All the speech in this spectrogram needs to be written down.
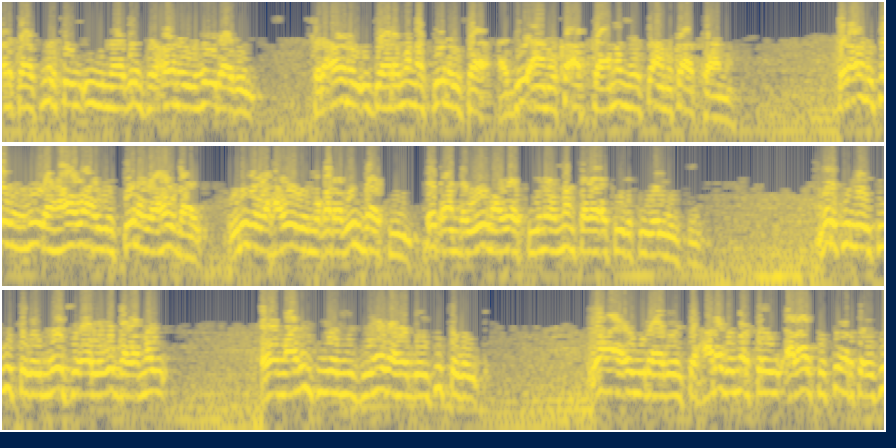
markaas markay u yimaadeen fircawnay waxay yidhaahdeen fircawnow ijaaramana siinaysaa haddii aanu ka adkaano muuse aanu ka adkaano. Fircawn isagun wuxuu yidhi haa waan idin siinayaa haw dhahay weliba waxaa weeye muqarabiin baa tihiin dad aan dhoweynayaa tihiin oo mankabaa asiida ku yeelinaysiin markii laysugu tegey meeshii oo lagu ballamay oo maalintii yoomuziinada hodaysu tegey waxa ay yidhaahdeen saxaradii markay alaabtii sixirka ay ku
